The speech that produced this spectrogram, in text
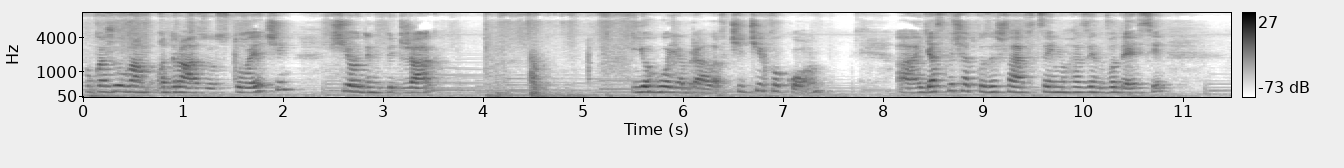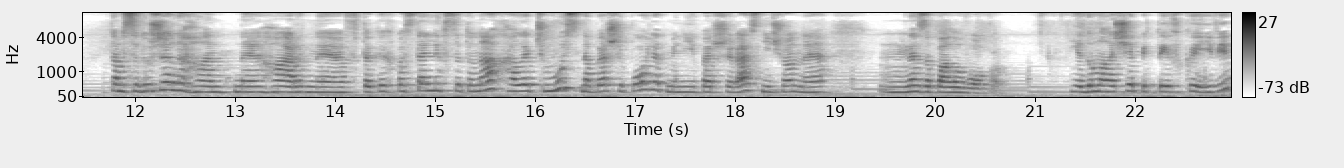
Покажу вам одразу стоячи. Ще один піджак. Його я брала в Чичі Коко. Я спочатку зайшла в цей магазин в Одесі. Там все дуже елегантне, гарне, в таких пастельних все тонах, але чомусь на перший погляд мені перший раз нічого не, не запало в око. Я думала ще піти в Києві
